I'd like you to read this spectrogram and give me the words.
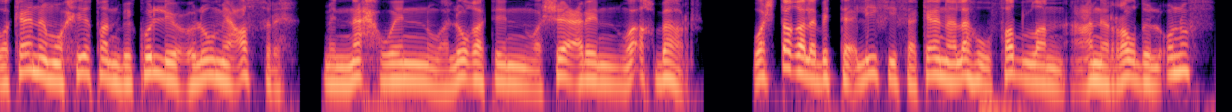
وكان محيطا بكل علوم عصره من نحو ولغة وشعر وأخبار. واشتغل بالتأليف فكان له فضلا عن الروض الأنف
